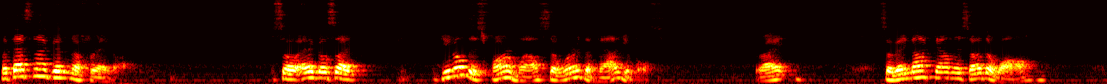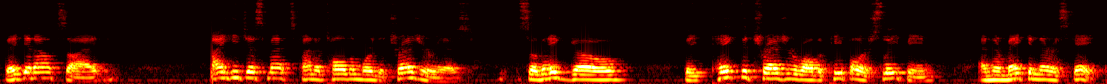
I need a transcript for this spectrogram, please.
But that's not good enough for Egil. So Egil's like, you know this farm well, so where are the valuables? Right? So they knock down this other wall. They get outside. Guy he just met's kind of told them where the treasure is. So they go they take the treasure while the people are sleeping and they're making their escape.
